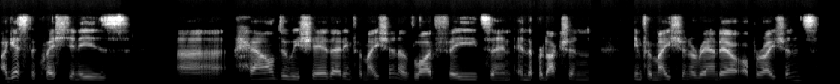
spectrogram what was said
I guess the question is uh, how do we share that information of live feeds and, and the production information around our operations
